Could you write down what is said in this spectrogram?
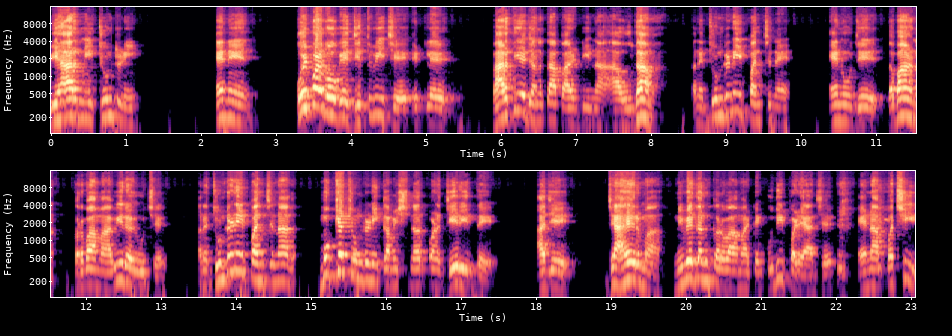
બિહારની ચૂંટણી એને કોઈ પણ ભોગે જીતવી છે એટલે ભારતીય જનતા પાર્ટીના આ ઉધામાં અને ચૂંટણી પંચને એનું જે દબાણ કરવામાં આવી રહ્યું છે અને ચૂંટણી પંચના મુખ્ય ચૂંટણી કમિશનર પણ જે રીતે આજે જાહેરમાં નિવેદન કરવા માટે કૂદી પડ્યા છે, એના પછી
